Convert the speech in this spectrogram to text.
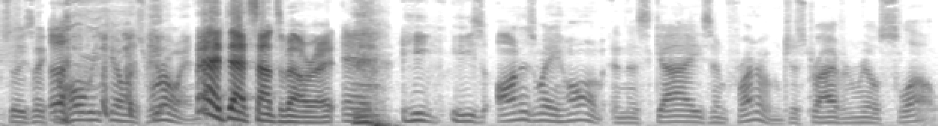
So he's like, the whole weekend was ruined. Eh, that sounds about right. and he he's on his way home, and this guy's in front of him, just driving real slow,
